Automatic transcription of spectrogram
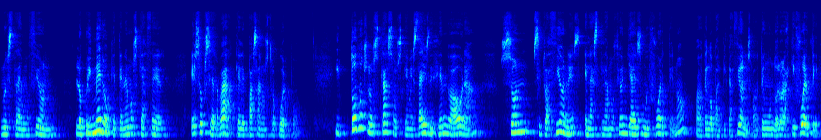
nuestra emoción, lo primero que tenemos que hacer es observar qué le pasa a nuestro cuerpo y todos los casos que me estáis diciendo ahora son situaciones en las que la emoción ya es muy fuerte, ¿no? Cuando tengo palpitaciones, cuando tengo un dolor aquí fuerte,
